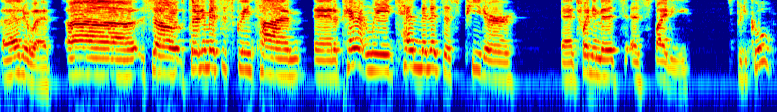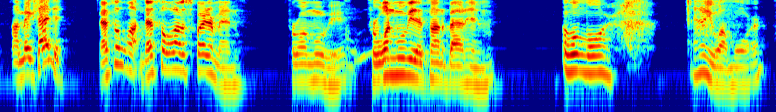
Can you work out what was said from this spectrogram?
anyway, uh, so 30 minutes of screen time, and apparently 10 minutes as Peter and 20 minutes as Spidey. It's pretty cool. I'm excited. that's a lot. That's a lot of Spider Man for one movie. For one movie that's not about him. I want more. I know you want more.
